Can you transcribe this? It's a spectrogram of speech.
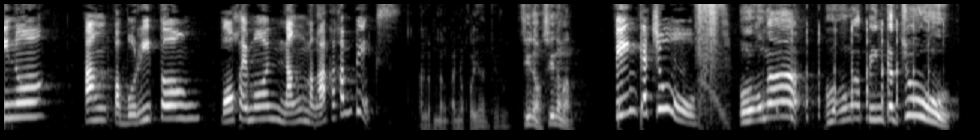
Sino ang paboritong Pokemon ng mga kakampings? Alam ng ano ko yan, pero... Sino? Sino, ma'am? Pikachu! Oo nga! Oo nga, Pikachu!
